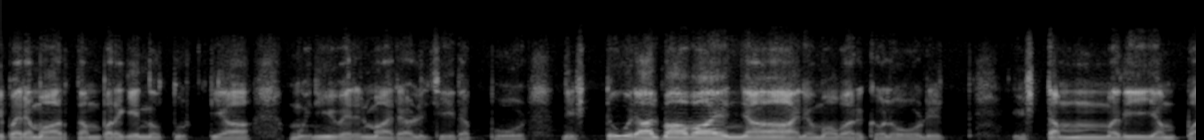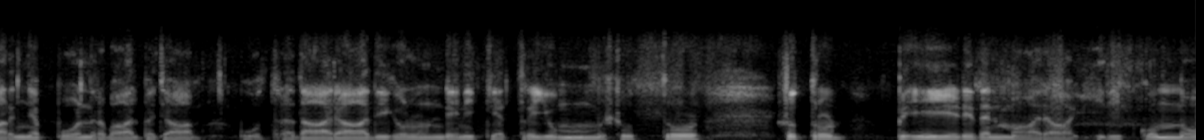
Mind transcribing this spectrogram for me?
പരമാർത്ഥം പറയുന്നു തുഷ്ട്യ. മുനിവരന്മാരളി ചെയ്തപ്പോൾ നിഷ്ഠൂരാത്മാവായ ഞാനും അവർക്കളോട് ഇഷ്ടം മതീയം പറഞ്ഞപ്പോൾ നിർവാൽപജ പുത്രധാരാദികളുണ്ട് എനിക്കെത്രയും ശുത്രു ശുത്രു പീഡിതന്മാരായി ഇരിക്കുന്നോ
